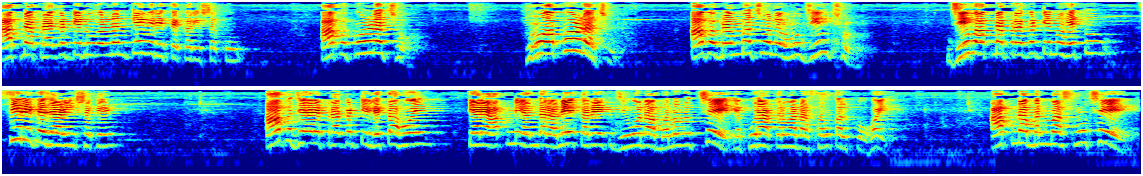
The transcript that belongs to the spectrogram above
આપના પ્રાગટ્યનું વર્ણન કેવી રીતે કરી શકું? આપ પૂર્ણ છો? હું અપૂર્ણ છું. આપ બ્રહ્મ છો ને હું જીવ છું. જીવ આપના પ્રાગટ્યનો હેતુ સી રીતે જાણી શકે? આપ જ્યારે પ્રાગટ્ય લેતા હોય, ત્યારે આપની અંદર અનેક અનેક જીવોના મનોરથ છે, એ પૂરા કરવાના સંકલ્પો હોય. આપના મનમાં શું છે,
